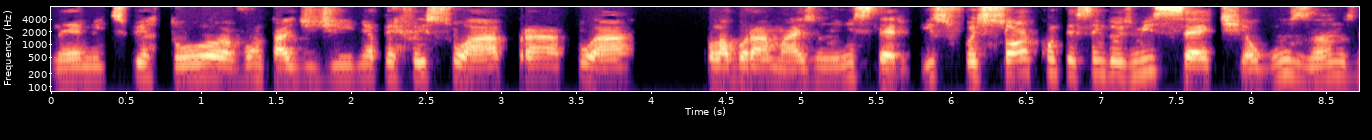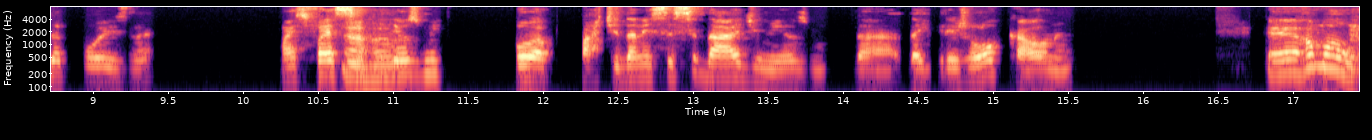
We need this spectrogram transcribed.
né, me despertou a vontade de me aperfeiçoar para atuar, colaborar mais no ministério. Isso foi só acontecer em 2007, alguns anos depois, né? Mas foi assim uhum. que Deus me a partir da necessidade mesmo da, da igreja local, né? É, Ramon,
